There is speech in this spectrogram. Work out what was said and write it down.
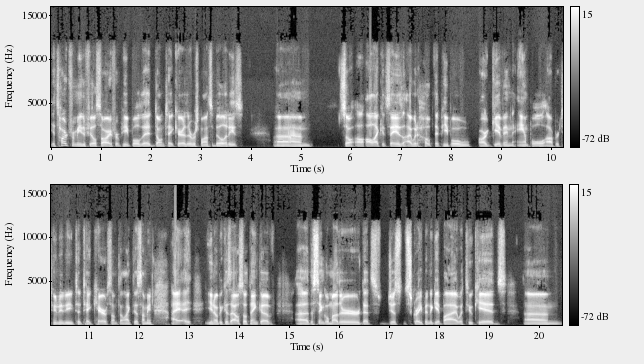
It's hard for me to feel sorry for people that don't take care of their responsibilities. Um, so all, all I could say is I would hope that people are given ample opportunity to take care of something like this. I mean, I, I you know, because I also think of uh, the single mother that's just scraping to get by with two kids. Um,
